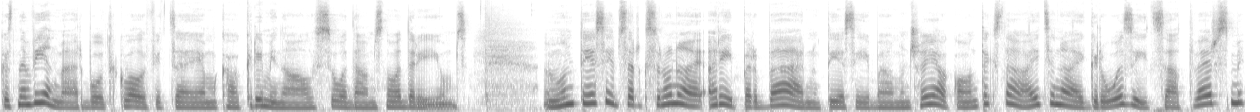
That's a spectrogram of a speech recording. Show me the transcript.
kas nevienmēr būtu kvalificējama kā krimināli sodāms nodarījums. Un tiesības sargs runāja arī par bērnu tiesībām, un šajā kontekstā aicināja grozīt satversmi,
